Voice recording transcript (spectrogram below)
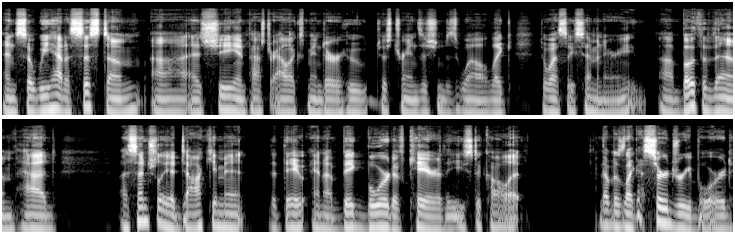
And so we had a system uh, as she and Pastor Alex Mander, who just transitioned as well, like to Wesley Seminary, uh, both of them had essentially a document that they and a big board of care they used to call it that was like a surgery board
